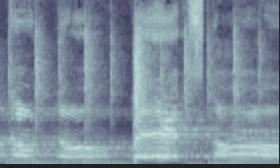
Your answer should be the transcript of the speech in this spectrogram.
I don't know where to start.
